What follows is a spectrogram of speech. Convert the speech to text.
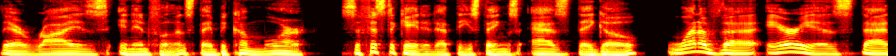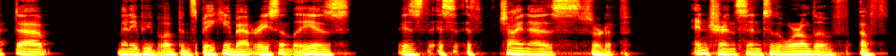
their rise in influence. They've become more sophisticated at these things as they go. One of the areas that uh, many people have been speaking about recently is, is is, China's sort of entrance into the world of of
